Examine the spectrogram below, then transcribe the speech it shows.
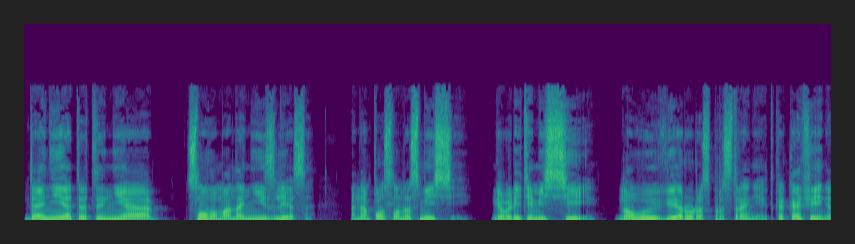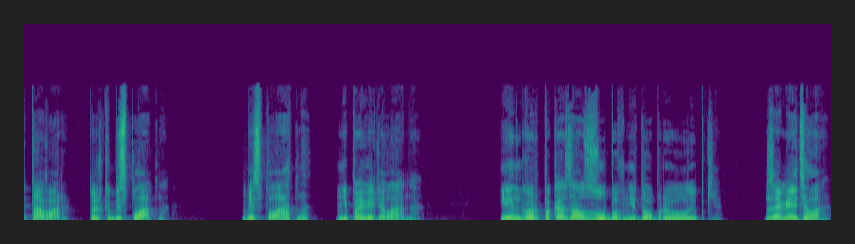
«Да нет, это не... Словом, она не из леса. Она послана с миссией. Говорить о мессии. Новую веру распространяет, как кофейня товар, только бесплатно». «Бесплатно?» — не поверила она. Ингвар показал зубы в недоброй улыбке. «Заметила?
